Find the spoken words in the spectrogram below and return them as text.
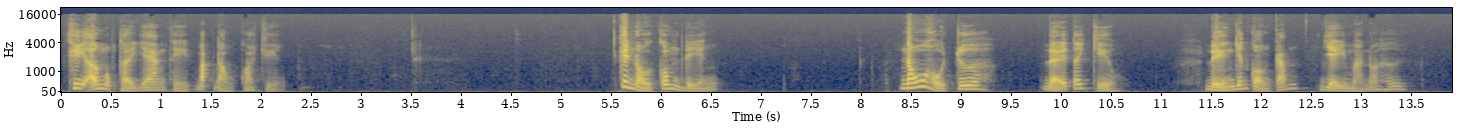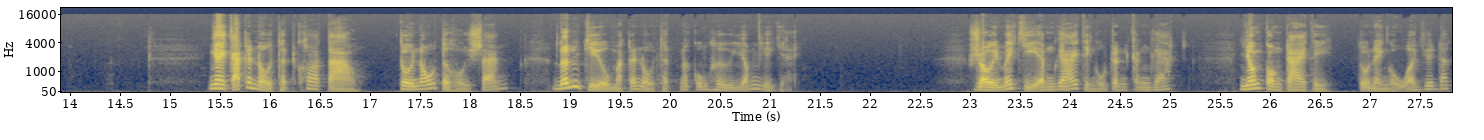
Khi ở một thời gian thì bắt đầu có chuyện. Cái nồi cơm điện nấu hồi trưa để tới chiều, điện vẫn còn cắm, vậy mà nó hư. Ngay cả cái nồi thịt kho tàu tôi nấu từ hồi sáng, đến chiều mà cái nồi thịt nó cũng hư giống như vậy. Rồi mấy chị em gái thì ngủ trên căn gác, nhóm con trai thì tụi này ngủ ở dưới đất.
